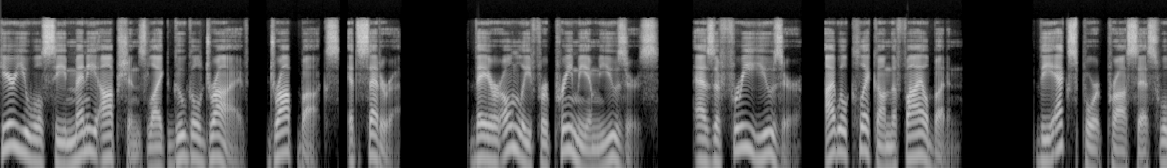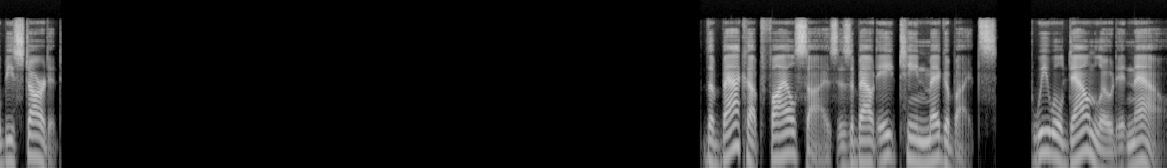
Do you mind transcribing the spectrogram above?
Here you will see many options like Google Drive, Dropbox, etc. They are only for premium users. As a free user, I will click on the File button. The export process will be started. The backup file size is about 18 megabytes. We will download it now.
